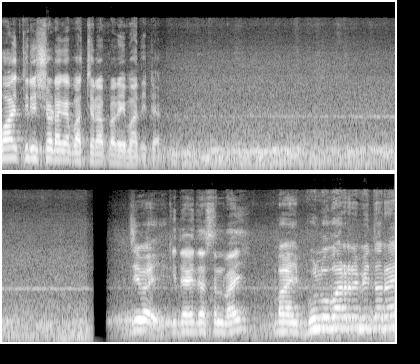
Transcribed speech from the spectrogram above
পঁয়ত্রিশশো টাকা পাচ্ছেন আপনার এই মাদিটা। জি ভাই। কি দেখাই যাচ্ছেন ভাই? ভাই ব্লু বারের ভিতরে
